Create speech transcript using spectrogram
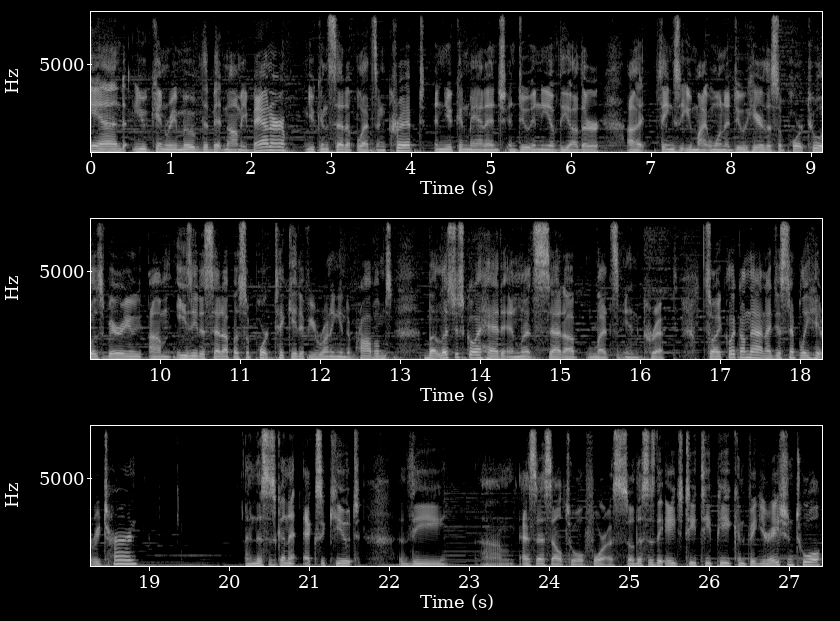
And you can remove the Bitnami banner, you can set up Let's Encrypt, and you can manage and do any of the other uh, things that you might want to do here. The support tool is very um, easy to set up a support ticket if you're running into problems, but let's just go ahead and let's set up Let's Encrypt. So I click on that and I just simply hit return, and this is going to execute the um, SSL tool for us. So this is the HTTP configuration tool.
